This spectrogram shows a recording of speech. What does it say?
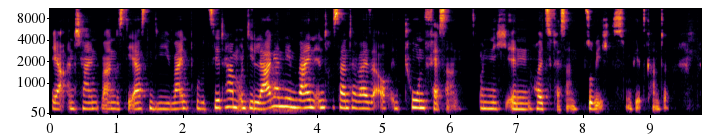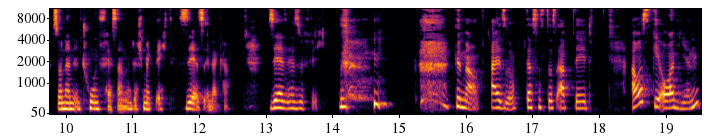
ja, anscheinend waren das die ersten, die Wein produziert haben. Und die lagern den Wein interessanterweise auch in Tonfässern und nicht in Holzfässern, so wie ich das irgendwie jetzt kannte, sondern in Tonfässern. Und der schmeckt echt sehr, sehr lecker. Sehr, sehr süffig. genau, also das ist das Update aus Georgien.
